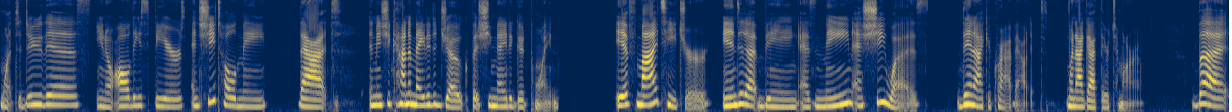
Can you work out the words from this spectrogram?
want to do this, you know, all these fears. And she told me that, I mean, she kind of made it a joke, but she made a good point. If my teacher ended up being as mean as she was, then I could cry about it when I got there tomorrow. But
